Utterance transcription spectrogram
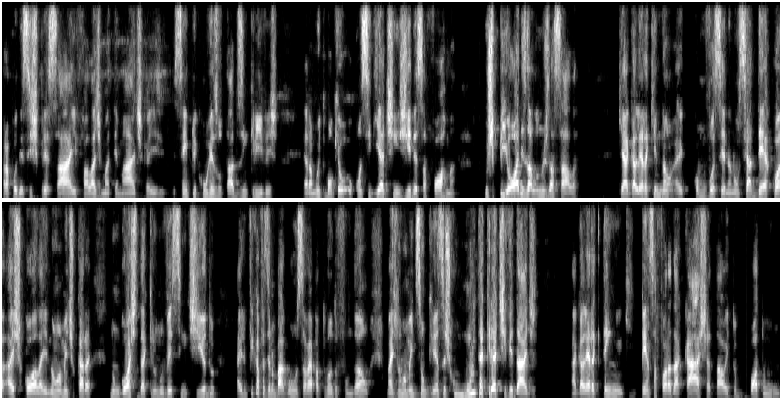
para poder se expressar e falar de matemática e sempre com resultados incríveis era muito bom que eu, eu conseguia atingir dessa forma os piores alunos da sala. Que é a galera que não, é, como você, né, não se adequa à escola. E normalmente o cara não gosta daquilo, não vê sentido, aí ele fica fazendo bagunça, vai para a turma do fundão, mas normalmente são crianças com muita criatividade. A galera que tem que pensa fora da caixa tal, e tu bota um,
